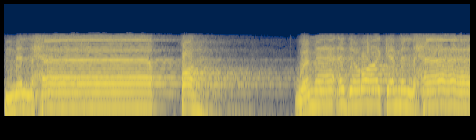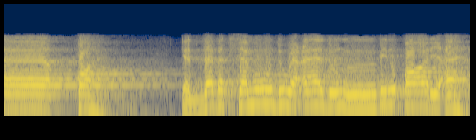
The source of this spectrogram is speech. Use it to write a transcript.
ما الحاقة وما أدراك ما الحاقة كذبت ثمود وعاد بالقارعة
